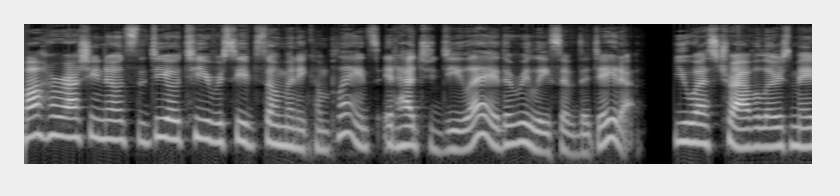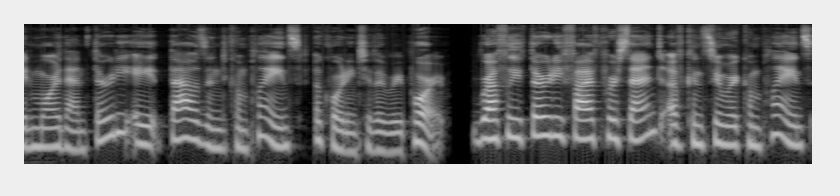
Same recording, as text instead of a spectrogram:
Maharishi notes the DOT received so many complaints it had to delay the release of the data. U.S. travelers made more than 38,000 complaints, according to the report. Roughly 35% of consumer complaints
